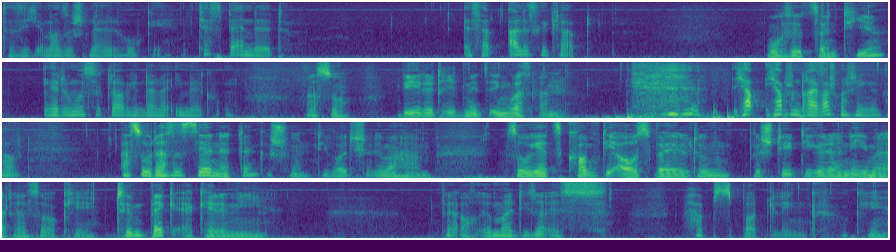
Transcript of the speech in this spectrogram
dass ich immer so schnell hochgehe. Test beendet. Es hat alles geklappt. Wo ist jetzt dein Tier? Ja, du musst, glaube ich, in deiner E-Mail gucken. Achso. Wehe, dreht mir jetzt irgendwas an. Ich habe ich hab schon drei Waschmaschinen gekauft. Achso, das ist sehr nett. Dankeschön. Die wollte ich schon immer haben. So, jetzt kommt die Auswählung. Bestätige deine E-Mail-Adresse. Okay. Tim Beck Academy. Wer auch immer dieser ist. HubSpot-Link. Okay.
